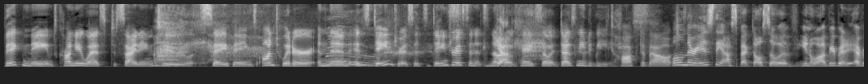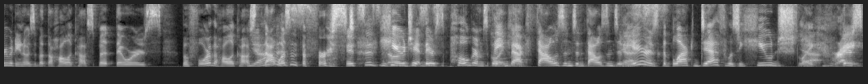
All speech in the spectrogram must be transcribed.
big names Kanye West deciding to say things on Twitter and then it's dangerous. It's dangerous and it's not yeah. okay. So it does need to be talked about. Well, and there is the aspect also of you know everybody everybody knows about the Holocaust, but there was before the Holocaust that wasn't the first It's- it's not- huge. it's- there's pogroms going back you. thousands and thousands of Yes. years. The Black Death was a huge like Right.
